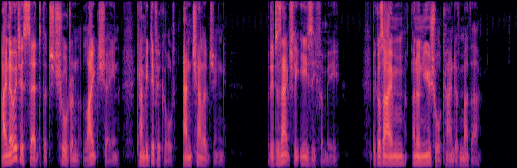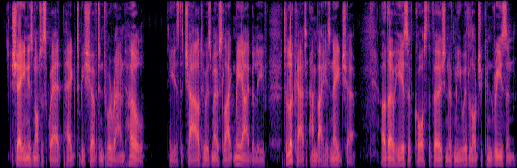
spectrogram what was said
I know it is said that children like Shane can be difficult and challenging, but it is actually easy for me because I'm an unusual kind of mother. Shane is not a squared peg to be shoved into a round hole. He is the child who is most like me, I believe, to look at and by his nature, although he is, of course, the version of me with logic and reason.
